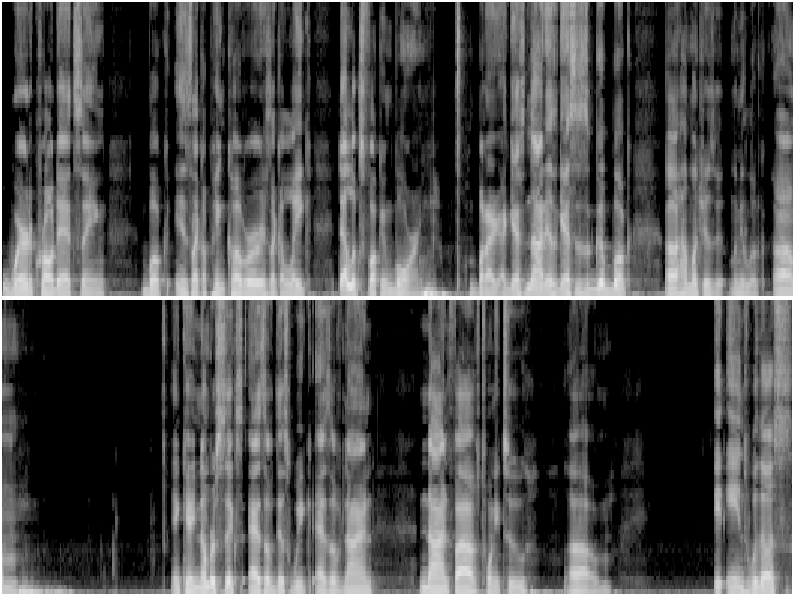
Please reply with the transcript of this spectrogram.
where the crawdads sing book is like a pink cover. It's like a lake that looks fucking boring. But I, I guess not. I guess it's a good book. Uh, how much is it? Let me look. Um, okay, number six as of this week, as of nine nine five twenty two. Um, it ends with us.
